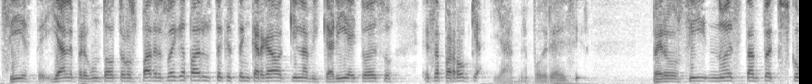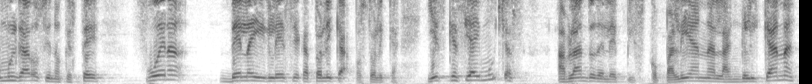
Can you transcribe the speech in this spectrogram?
Sí, este, ya le pregunto a otros padres, oiga padre, usted que está encargado aquí en la vicaría y todo eso, esa parroquia, ya me podría decir. Pero sí, no es tanto excomulgado, sino que esté fuera de la iglesia católica apostólica. Y es que sí hay muchas, hablando de la episcopaliana, la anglicana,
